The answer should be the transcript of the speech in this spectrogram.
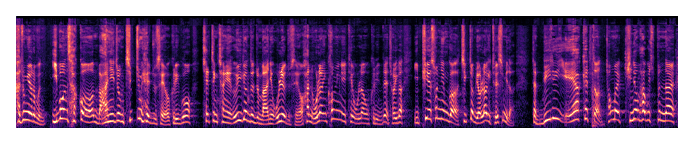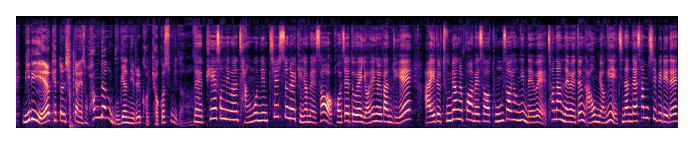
가족 여러분, 이번 사건 많이 좀 집중해 주세요. 그리고 채팅창에 의견도 좀 많이 올려주세요. 한 온라인 커뮤니티에 올라온 글인데 저희가 이 피해 손님과 직접 연락이 됐습니다. 자, 미리 예약했던 정말 기념하고 싶은 날 미리 예약했던 식당에서 황당무계한 일을 거- 겪었습니다. 네, 피해 손님은 장모님 칠순을 기념해서 거제도에 여행을 간 뒤에 아이들 두명을 포함해서 동서 형님 내외, 처남 내외 등 아홉 명이 지난달 31일에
